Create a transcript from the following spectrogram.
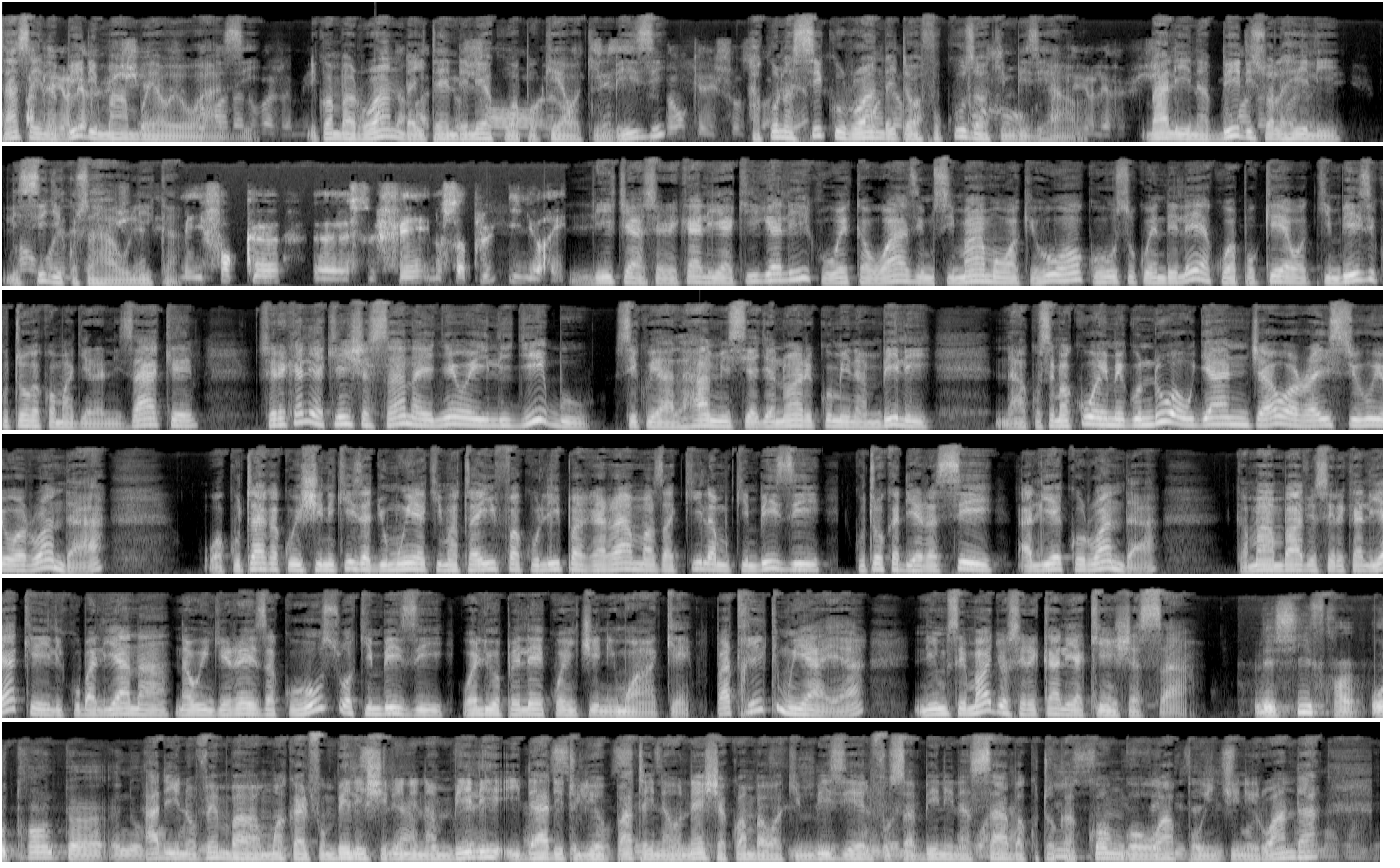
Sasa inabidi mambo yawe wazi, ni kwamba Rwanda itaendelea kuwapokea wakimbizi. Hakuna siku Rwanda itawafukuza wakimbizi hao, bali inabidi swala hili lisije kusahaulika. Licha ya serikali ya Kigali kuweka wazi msimamo wake huo kuhusu kuendelea kuwapokea wakimbizi kutoka kwa majirani zake, serikali ya Kinshasa na yenyewe ilijibu siku ya Alhamis ya Januari 12 na kusema kuwa imegundua ujanja wa rais huyo wa Rwanda wa kutaka kuishinikiza jumuiya ya kimataifa kulipa gharama za kila mkimbizi kutoka DRC aliyeko Rwanda, kama ambavyo serikali yake ilikubaliana na Uingereza kuhusu wakimbizi waliopelekwa nchini mwake. Patrick Muyaya ni msemaji wa serikali ya Kinshasa. Hadi Novemba mwaka 2022 idadi tuliyopata inaonyesha kwamba wakimbizi elfu sabini na saba kutoka Kongo wapo nchini Rwanda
